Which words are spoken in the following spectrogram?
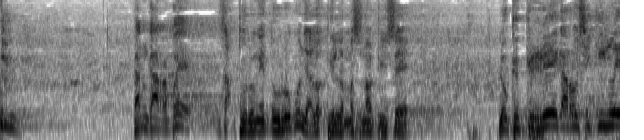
kan karepe sak durunge turu ku njaluk dilemesno dhisik. Lho gegere karo sikile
